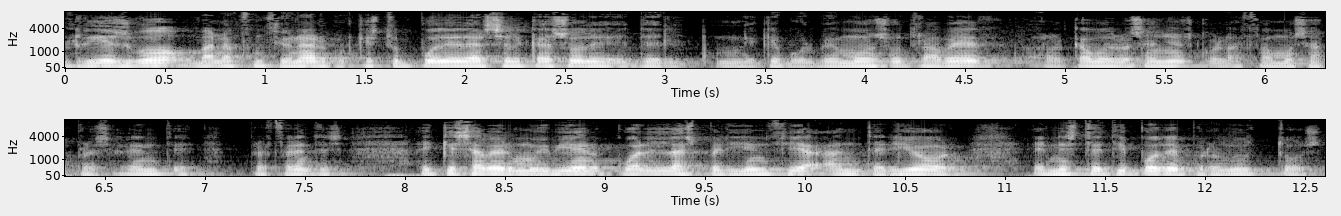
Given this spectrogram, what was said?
riesgo van a funcionar, porque esto puede darse el caso de, que volvemos otra vez al cabo de los años con las famosas preferentes. Hay que saber muy bien cuál es la experiencia anterior en este tipo de productos.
